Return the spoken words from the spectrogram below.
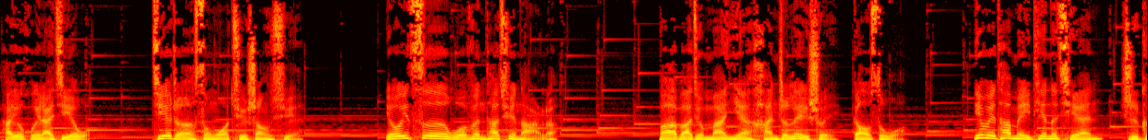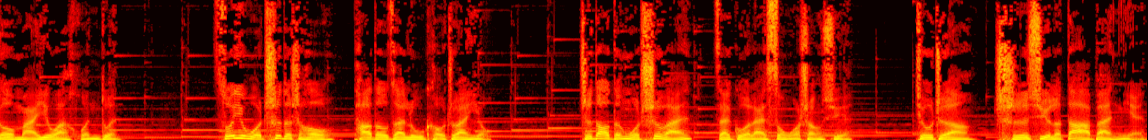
他又回来接我，接着送我去上学。有一次我问他去哪儿了，爸爸就满眼含着泪水告诉我，因为他每天的钱只够买一碗馄饨，所以我吃的时候他都在路口转悠，直到等我吃完再过来送我上学。就这样持续了大半年。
